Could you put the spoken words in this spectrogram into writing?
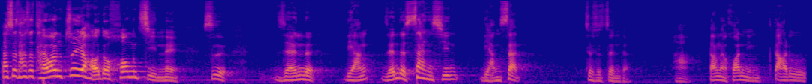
但是他说台湾最好的风景呢是人的良人的善心良善，这是真的，啊，当然欢迎大陆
